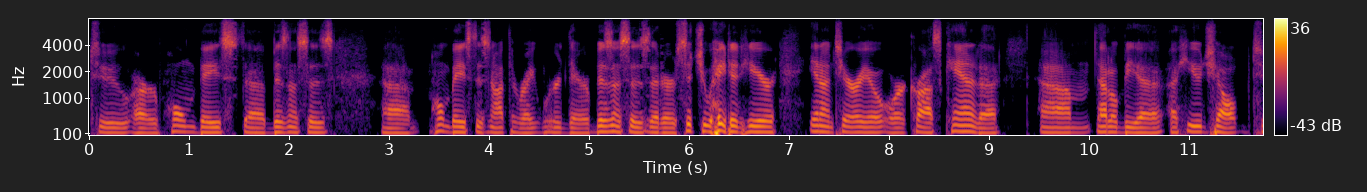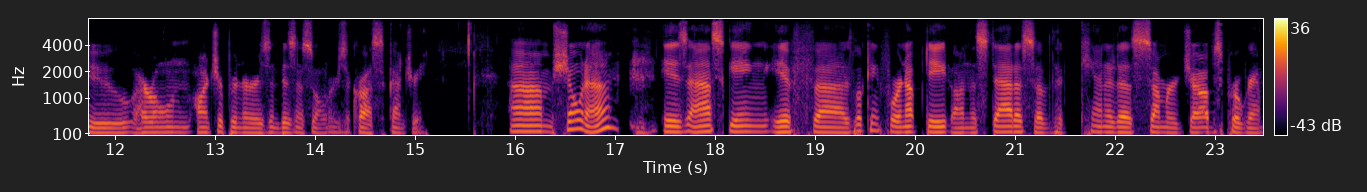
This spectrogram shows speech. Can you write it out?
to our home-based uh, businesses. Uh, home-based is not the right word there. Businesses that are situated here in Ontario or across Canada, um, that'll be a, a huge help to our own entrepreneurs and business owners across the country. Um, Shona is asking if uh, looking for an update on the status of the Canada Summer Jobs Program.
